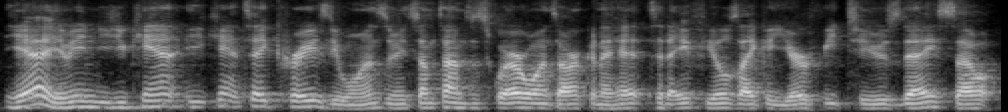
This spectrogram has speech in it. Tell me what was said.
Yeah, I mean you can't you can't take crazy ones. I mean sometimes the square ones aren't going to hit. Today feels like a Yerfie Tuesday. So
